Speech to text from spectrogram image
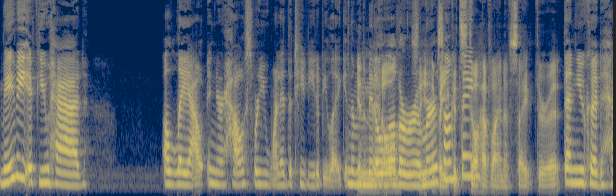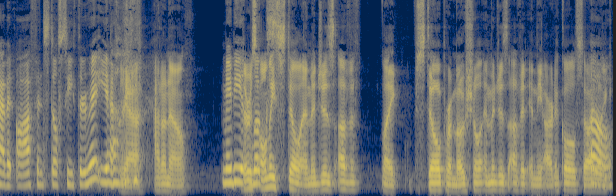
Maybe if you had a layout in your house where you wanted the TV to be like in the, in the middle, of a room so you- or but something, you could still have line of sight through it. then you could have it off and still see through it. Yeah. like, Yeah, I don't know. Maybe it There's looks only still images of like still promotional images of it in the article, so I Oh. like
